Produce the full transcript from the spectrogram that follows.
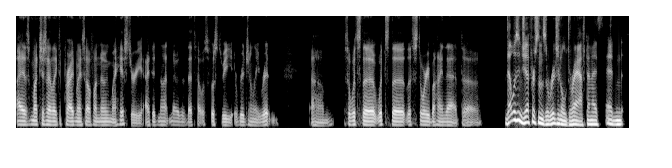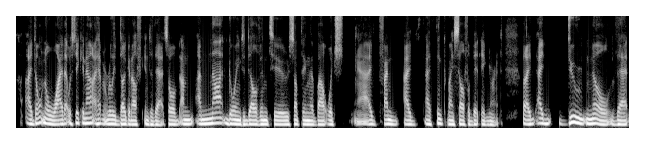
I, as much as I like to pride myself on knowing my history, I did not know that that's how it was supposed to be originally written. Um, so what's the what's the the story behind that? Uh, that was in Jefferson's original draft, and I and I don't know why that was taken out. I haven't really dug enough into that, so I'm I'm not going to delve into something about which I find I I think myself a bit ignorant. But I I do know that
